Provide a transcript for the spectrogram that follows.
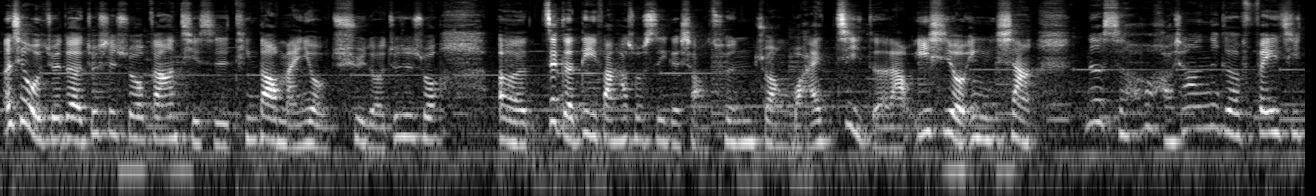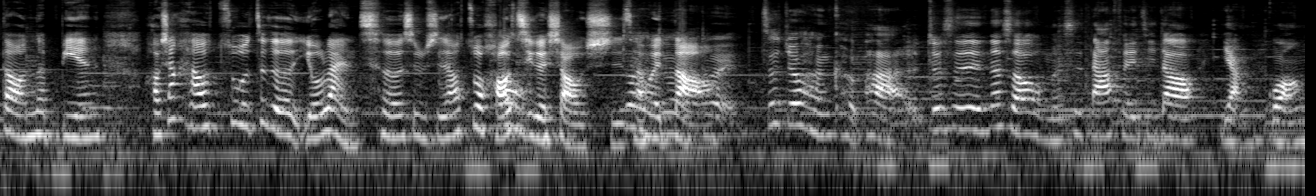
而且我觉得就是说，刚刚其实听到蛮有趣的，就是说，呃，这个地方他说是一个小村庄，我还记得啦，我依稀有印象，那时候好像那个飞机到那边，好像还要坐这个游览车，是不是要坐好几个小时才会到？对，对，对，这就很可怕了。就是那时候我们是搭飞机到阳光，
